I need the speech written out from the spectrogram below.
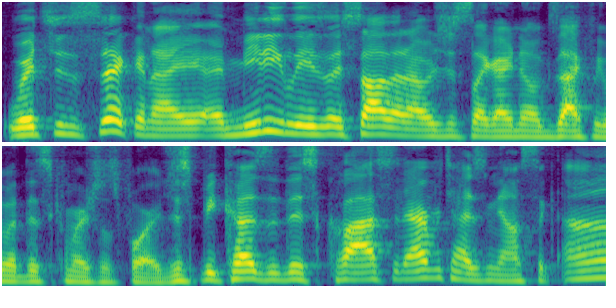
which is sick. And I immediately, as I saw that, I was just like, I know exactly what this commercial's for. Just because of this class in advertising, I was like, oh,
